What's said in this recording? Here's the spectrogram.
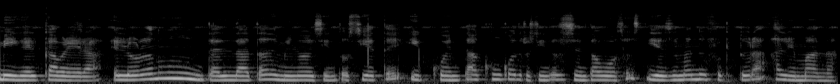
Miguel Cabrera. El órgano monumental data de 1907 y cuenta con 460 voces y es de manufactura alemana.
